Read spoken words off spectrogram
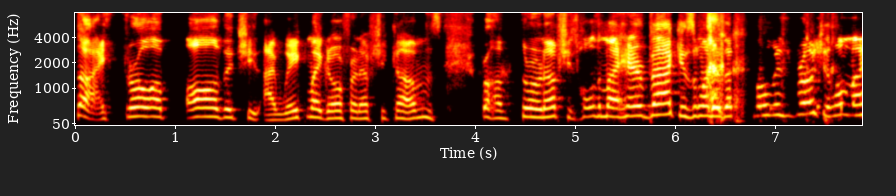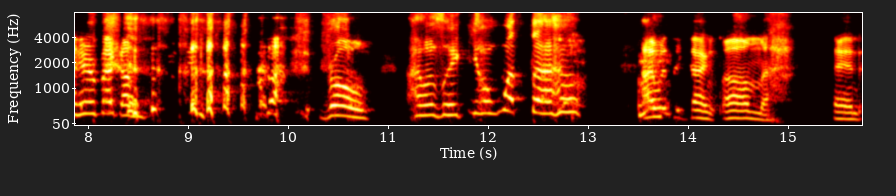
I throw up all the cheese. I wake my girlfriend up. she comes. Bro, I'm throwing up. She's holding my hair back. Is one of the moments, bro. She's holding my hair back. I'm bro. I was like, yo, what the hell? I was like, dang. Um, and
